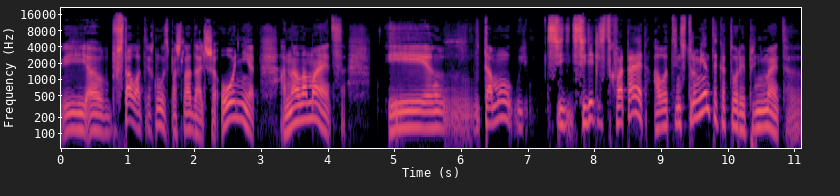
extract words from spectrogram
и а, встала, отряхнулась, пошла дальше. О, нет, она ломается. И э, тому свидетельств хватает, а вот инструменты, которые принимает э,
